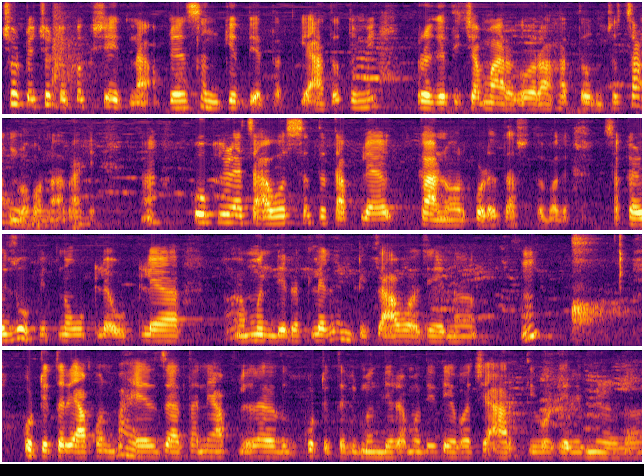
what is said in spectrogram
छोटे छोटे पक्षी आहेत ना आपल्याला संकेत देतात की आता तुम्ही प्रगतीच्या मार्गावर आहात तुमचं चांगलं होणार आहे. हां? कोकिळाचा आवाज सतत आपल्या कानावर पडत असतो बघा. सकाळी झोपेतनं उठल्या उठल्या मंदिरातल्या घंटीचा आवाज येणं कुठेतरी आपण बाहेर जाताना आपल्याला कुठेतरी मंदिरामध्ये देवाची आरती वगैरे मिळणं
